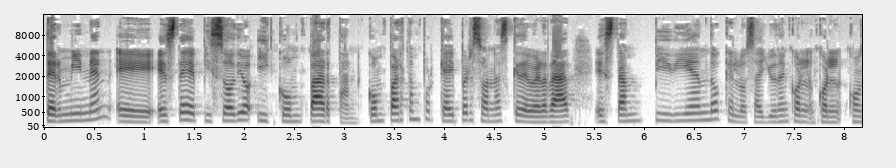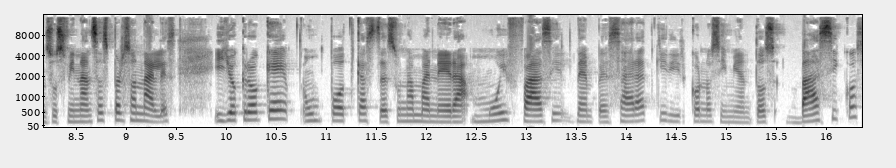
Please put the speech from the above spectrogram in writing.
terminen eh, este episodio y compartan. Compartan porque hay personas que de verdad están pidiendo que los ayuden con, con sus finanzas personales. Y yo creo que un podcast es una manera muy fácil de empezar a adquirir conocimientos básicos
